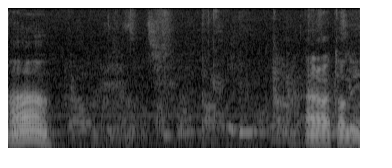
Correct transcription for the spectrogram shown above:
Ah. Alors attendez.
